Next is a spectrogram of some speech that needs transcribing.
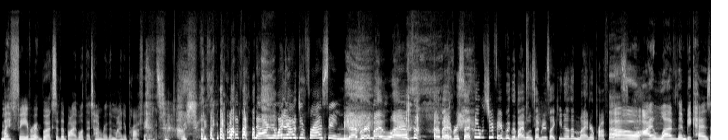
my favorite books of the Bible at that time were the minor prophets. Which you think about that now, you're like, how depressing. Never in my life have I ever said, Hey, what's your favorite book of the Bible? And somebody's like, You know, the minor prophets. Oh, I love them because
